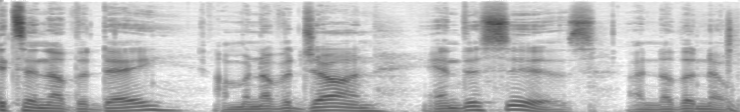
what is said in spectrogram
It's another day. I'm another John, and this is another note.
